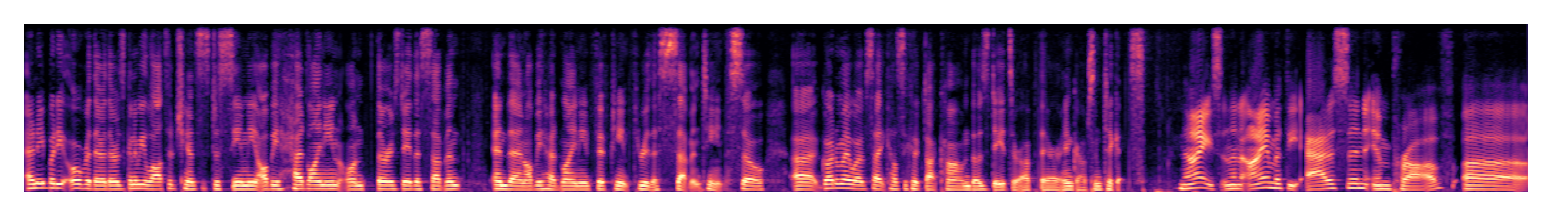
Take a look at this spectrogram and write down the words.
anybody over there, there's going to be lots of chances to see me. I'll be headlining on Thursday the 7th, and then I'll be headlining 15th through the 17th. So uh, go to my website, kelseycook.com. Those dates are up there and grab some tickets. Nice. And then I am at the Addison Improv. Uh,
